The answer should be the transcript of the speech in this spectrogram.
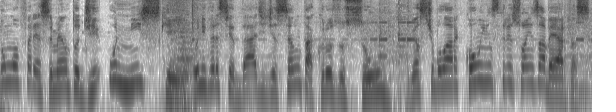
Um oferecimento de Unisque, Universidade de Santa Cruz do Sul. Vestibular com inscrições abertas.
